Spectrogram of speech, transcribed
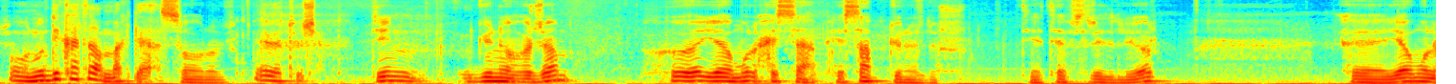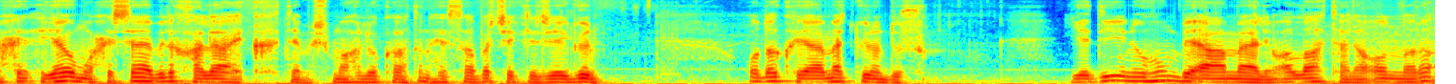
hocam. Onu dikkate almak lazım. Doğru hocam. Evet hocam. Din günü hocam huve yevmul hesap. Hesap günüdür diye tefsir ediliyor. Ee, yevmul yevmu hisabil halaik demiş. Mahlukatın hesaba çekileceği gün. O da kıyamet günüdür. Yedinuhum bi amalim. Allah Teala onları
